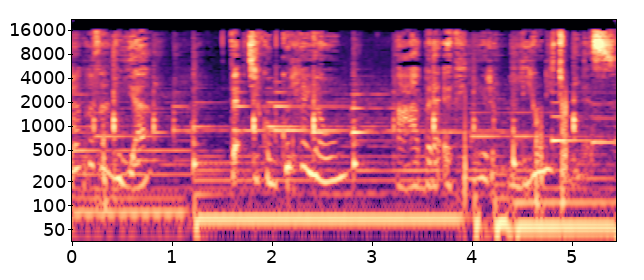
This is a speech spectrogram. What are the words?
رمضانية تأتيكم كل يوم عبر أثير ليوني تونس.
